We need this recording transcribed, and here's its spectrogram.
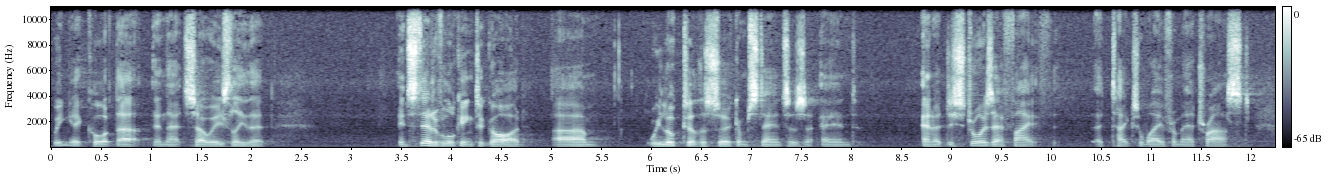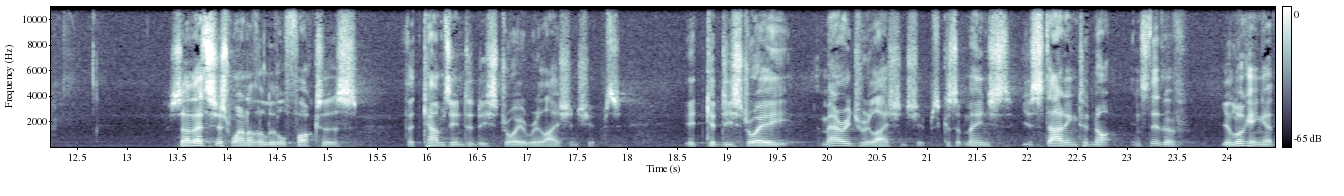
We can get caught in that so easily that instead of looking to God, um, we look to the circumstances and, and it destroys our faith. It takes away from our trust. So that's just one of the little foxes that comes in to destroy relationships. It could destroy marriage relationships because it means you're starting to not, instead of, you're looking at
